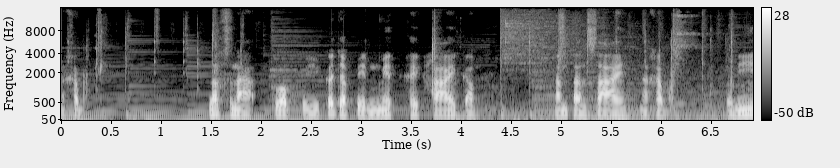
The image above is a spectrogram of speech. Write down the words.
นะครับ ลักษณะตัวปุ๋ยก็จะเป็นเม็ดคล้ายๆกับน้ำตาลทรายนะครับ ตัวนี้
